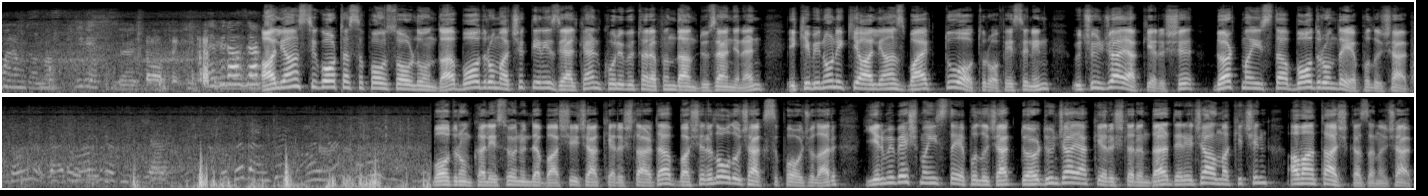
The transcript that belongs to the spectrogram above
numaramız. Evet. Biraz yak. Alyans Sigorta sponsorluğunda Bodrum Açık Deniz Yelken Kulübü tarafından düzenlenen 2012 Alyans Bike Duo Trofesi'nin 3. ayak yarışı 4 Mayıs'ta Bodrum'da yapılacak. Bodrum Kalesi önünde başlayacak yarışlarda başarılı olacak sporcular 25 Mayıs'ta yapılacak 4. ayak yarışlarında derece almak için avantaj kazanacak.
